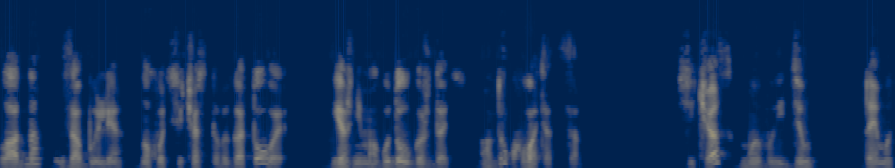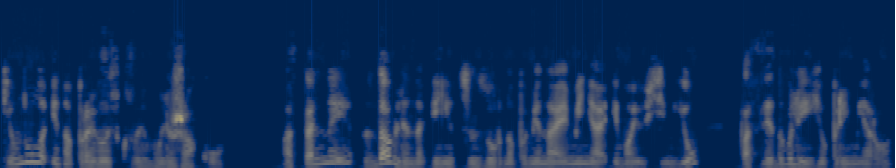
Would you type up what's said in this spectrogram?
Ладно, забыли. Но хоть сейчас-то вы готовы? Я же не могу долго ждать. А вдруг хватятся? Сейчас мы выйдем. Тайма кивнула и направилась к своему лежаку. Остальные, сдавленно и нецензурно поминая меня и мою семью, последовали ее примеру.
